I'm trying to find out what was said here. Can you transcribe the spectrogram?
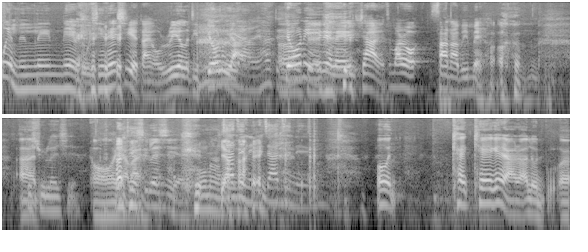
ပွင့်လင်းလင်းနဲ့ကိုရှင်ထဲရှိတဲ့အတိုင်းကို reality ပြောလို့ရတယ်ဟုတ်တယ်ပြောနေရင်လည်းရတယ်ကျမတို့စာနာပေးမယ်အဲတ िश ူလိုက်ရှိတယ်ဩရပါရှိလက်ရှိရယ်ကြားကျင်နေတယ်ကြားကျင်နေတယ်ဟိုခက်ခဲခဲ့တာတော့အဲ့လိုအဲ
